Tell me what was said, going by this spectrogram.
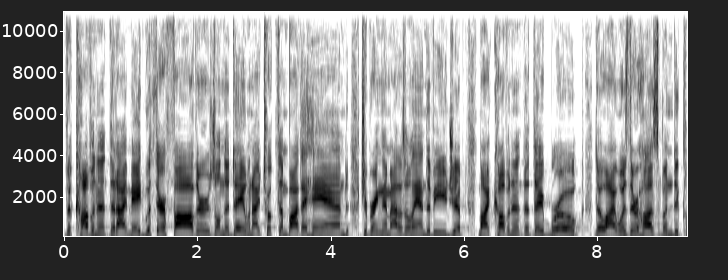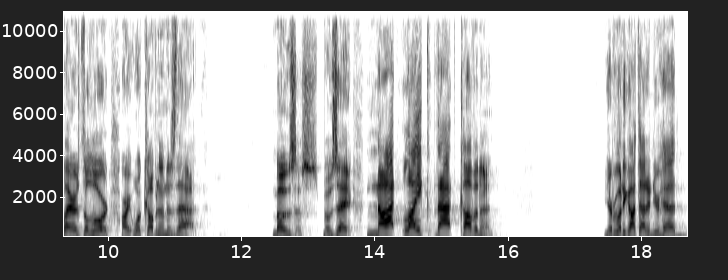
the covenant that I made with their fathers on the day when I took them by the hand to bring them out of the land of Egypt, my covenant that they broke, though I was their husband, declares the Lord. All right, what covenant is that? Moses, Mosaic. Not like that covenant. Everybody got that in your head?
